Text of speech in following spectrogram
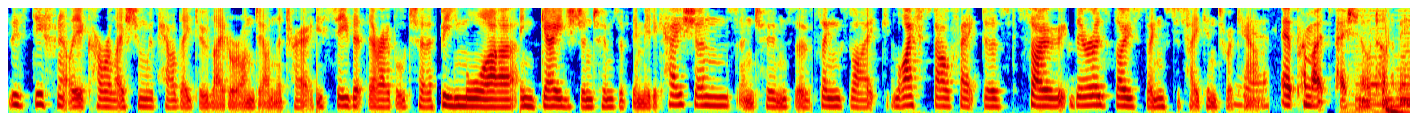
there's definitely a correlation with how they do later on down the track. You see that they're able to be more engaged in terms of their medications, in terms of things like lifestyle factors. So there is those things to take into account. Yeah, it promotes patient autonomy.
